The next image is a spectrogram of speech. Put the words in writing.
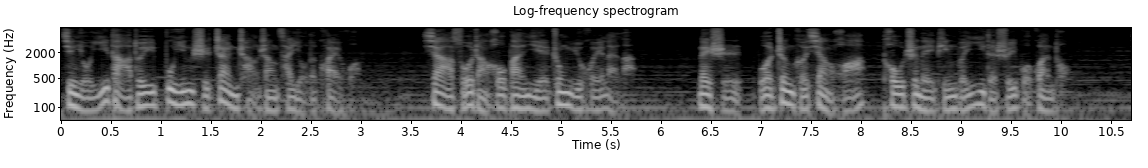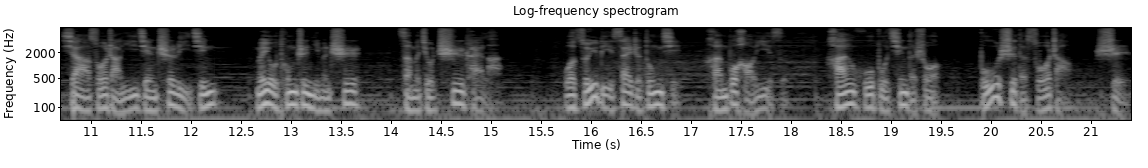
竟有一大堆不应是战场上才有的快活。夏所长后半夜终于回来了，那时我正和向华偷吃那瓶唯一的水果罐头。夏所长一见吃了一惊，没有通知你们吃，怎么就吃开了？我嘴里塞着东西，很不好意思，含糊不清地说：“不是的，所长，是，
